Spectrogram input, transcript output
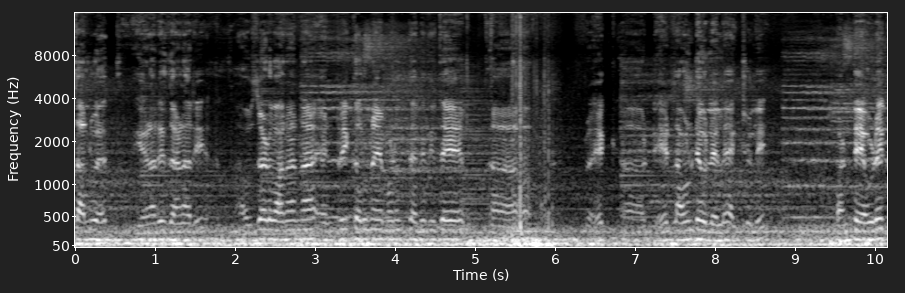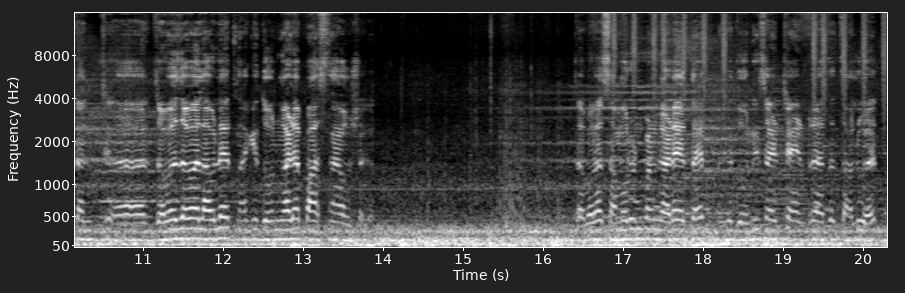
चालू आहेत. येणारी जाणारी. अवजड वाहनांना एंट्री करू नये म्हणून त्यांनी तिथे एक हे लावून आहे ॲक्च्युली पण ते एवढे कं जवळजवळ लावले आहेत ना की दोन गाड्या पास नाही होऊ शकत. तर बघा समोरून पण गाड्या येत आहेत. म्हणजे दोन्ही साईडच्या एंट्री आता चालू आहेत.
